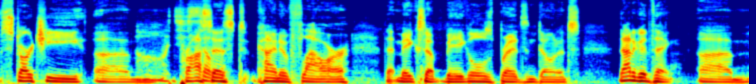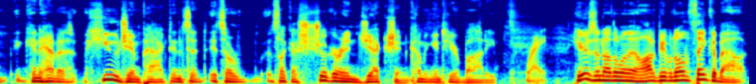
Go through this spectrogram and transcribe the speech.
starchy um, Oh, just so- processed kind of flour that makes up bagels, breads, and donuts. Not a good thing. Um, it can have a huge impact, and it's a it's a it's like a sugar injection coming into your body. right. Here's another one that a lot of people don't think about:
